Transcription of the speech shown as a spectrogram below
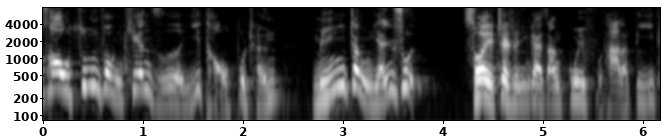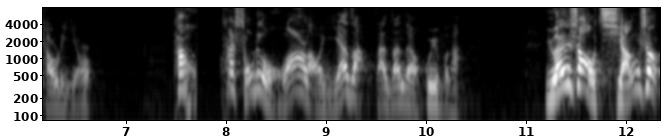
操尊奉天子，以讨不臣，名正言顺，所以这是应该咱归附他的第一条理由。他他手里有皇上老爷子，咱咱得要归附他。袁绍强盛，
